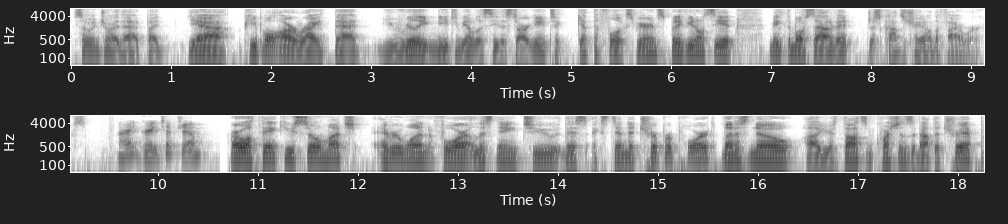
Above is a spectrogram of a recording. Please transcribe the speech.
so enjoy that. But yeah, people are right that you really need to be able to see the Stargate to get the full experience. But if you don't see it, make the most out of it. Just concentrate on the fireworks. All right, great tip, Joe. All right, well, thank you so much, everyone, for listening to this extended trip report. Let us know uh, your thoughts and questions about the trip,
